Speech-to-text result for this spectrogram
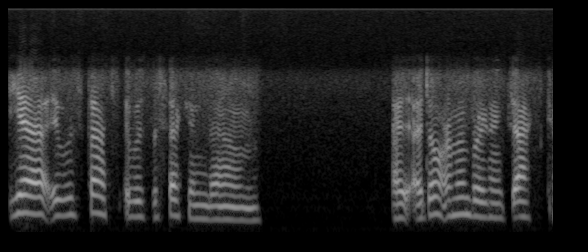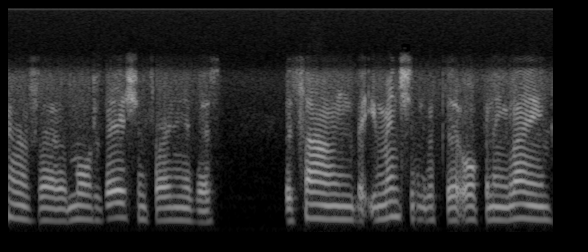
Yeah, it was that. It was the second. Um, I, I don't remember an exact kind of uh, motivation for any of it. The song that you mentioned with the opening line,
